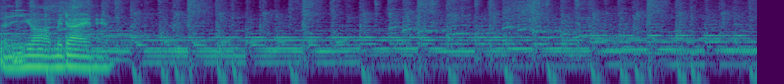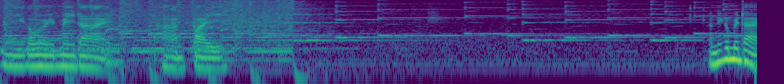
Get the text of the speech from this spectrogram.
ตอนนี้ก็ไม่ได้นะครับอันนี้ก็ไม่ไม่ได้ผ่านไป อันนี้ก็ไม่ได้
